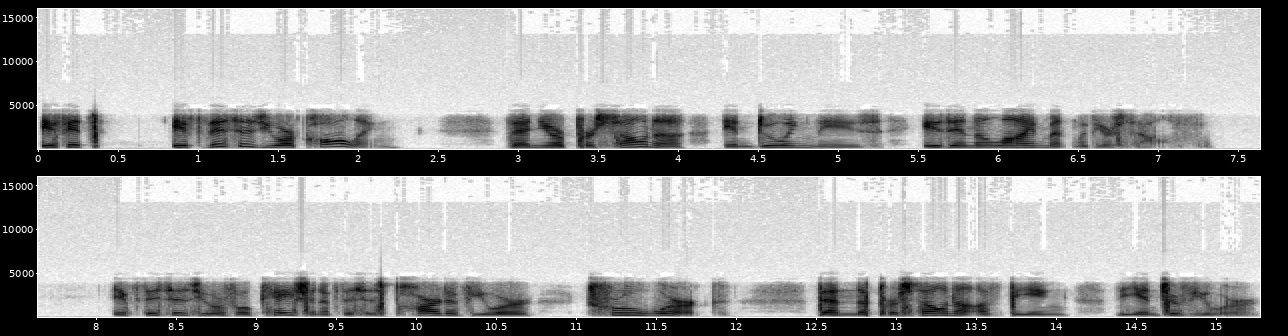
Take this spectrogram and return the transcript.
if it's if this is your calling, then your persona in doing these is in alignment with yourself. If this is your vocation, if this is part of your true work, then the persona of being the interviewer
